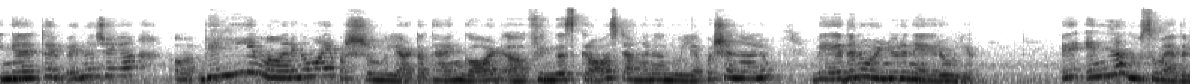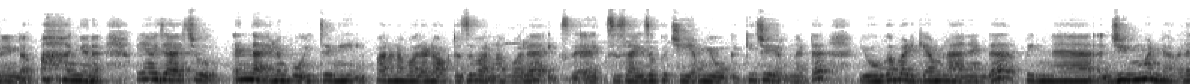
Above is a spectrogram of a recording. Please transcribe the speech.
ഇങ്ങനത്തെ എന്ന് വെച്ച് കഴിഞ്ഞാൽ വലിയ മാരകമായ പ്രശ്നമൊന്നുമില്ല കേട്ടോ. താങ്ക് ഗോഡ് ഫിംഗേഴ്സ് ക്രോസ്ഡ് അങ്ങനെയൊന്നുമില്ല. പക്ഷെ എന്നാലും വേദന ഒഴിഞ്ഞൊരു എ- എല്ലാ ദിവസവും വേദന ഉണ്ടാവും. അങ്ങനെ. ഞാൻ വിചാരിച്ചു എന്തായാലും പോയിട്ട് ഇനി പറഞ്ഞ പോലെ ഡോക്ടേഴ്സ് പറഞ്ഞ പോലെ എക്സസൈസ് ഒക്കെ ചെയ്യാം. യോഗയ്ക്ക് ചേർന്നിട്ട് യോഗ പഠിക്കാൻ പ്ലാൻ ഉണ്ട്. പിന്നെ ജിം ഉണ്ട് അവിടെ.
